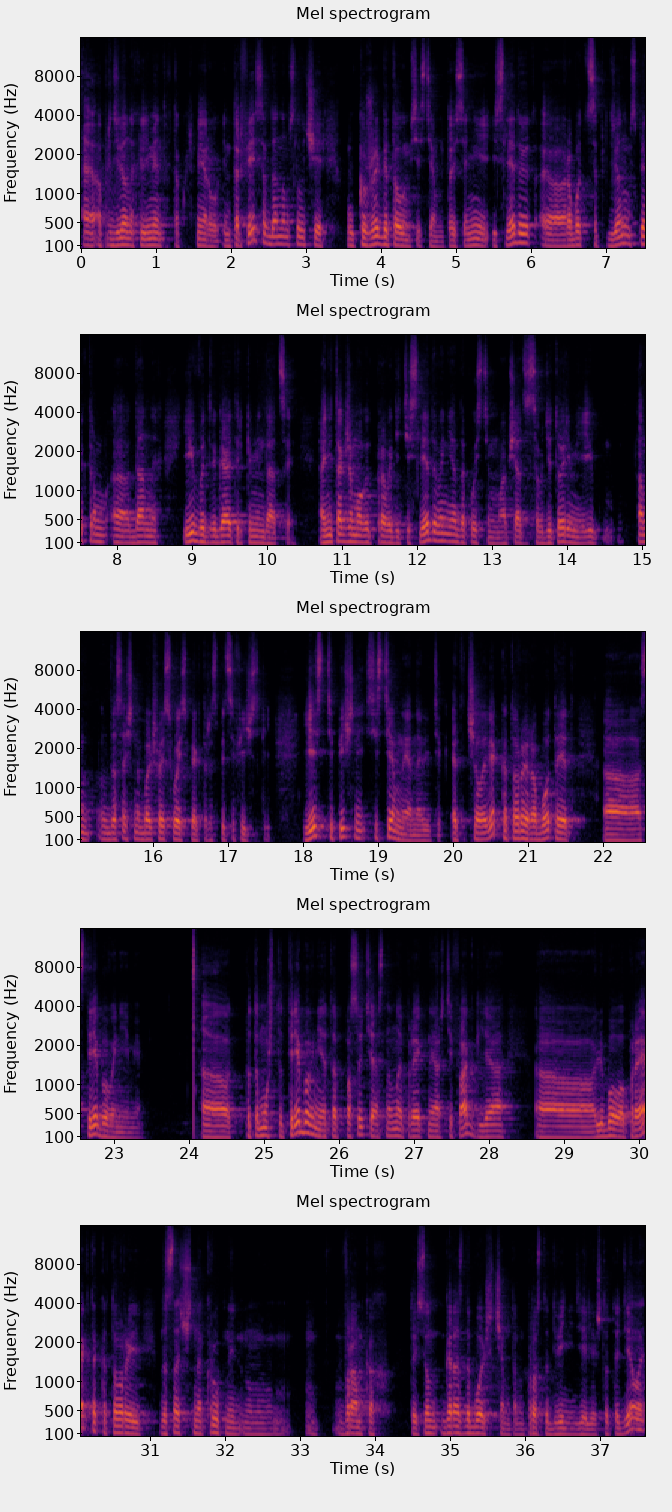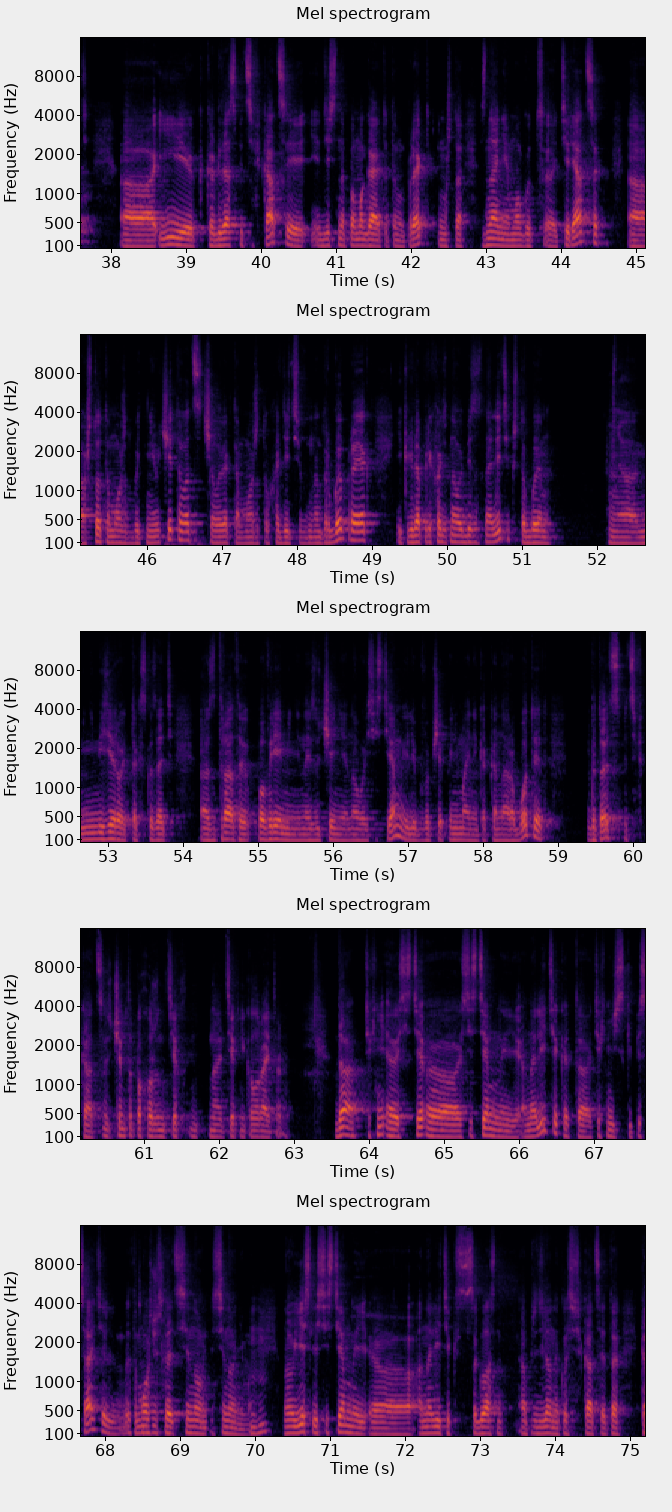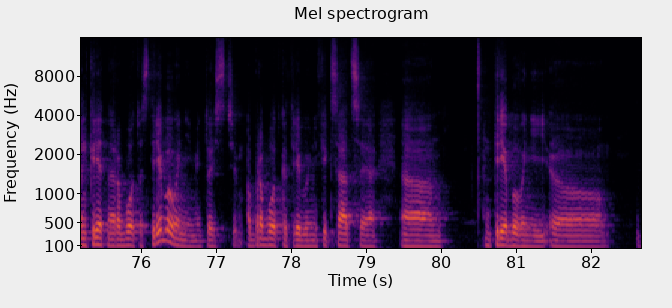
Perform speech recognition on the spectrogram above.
Э, определенных элементов, так, к примеру, интерфейса в данном случае, к уже готовым системам. То есть они исследуют, э, работают с определенным спектром э, данных и выдвигают рекомендации. Они также могут проводить исследования, допустим, общаться с аудиториями, и там достаточно большой свой спектр специфический. Есть типичный системный аналитик. Это человек, который работает с требованиями, потому что требования – это, по сути, основной проектный артефакт для а, любого проекта, который достаточно крупный ну, в рамках, то есть он гораздо больше, чем там просто две недели что-то делать. И когда спецификации действительно помогают этому проекту, потому что знания могут э, теряться, что-то может быть не учитываться, человек там может уходить на другой проект, и когда приходит новый бизнес-аналитик, чтобы минимизировать, так сказать, Э, затраты по времени на изучение новой системы или вообще понимание, как она работает, готовится спецификация. Чем-то похоже на, тех, на technical writer. Да, техни, э, систем, э, системный аналитик – это технический писатель, это можно сказать синон, синонимом. Угу. Но если системный э, аналитик, согласно определенной классификации, это конкретная работа с требованиями, то есть обработка требований, фиксация э, требований, э,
